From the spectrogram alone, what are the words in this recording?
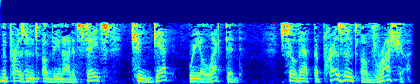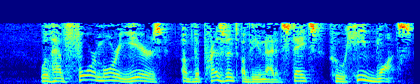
the President of the United States to get reelected so that the President of Russia will have four more years of the President of the United States who he wants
